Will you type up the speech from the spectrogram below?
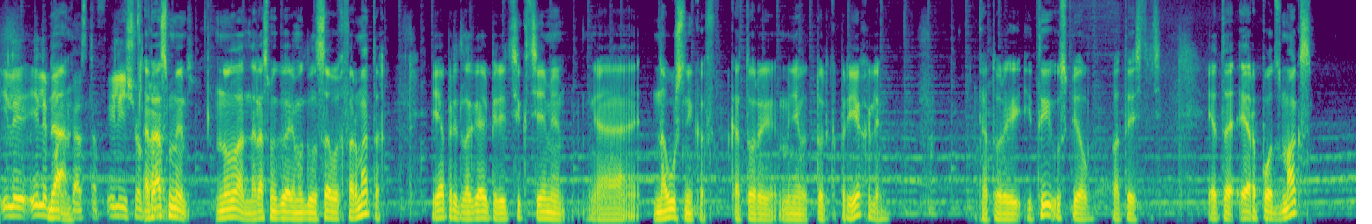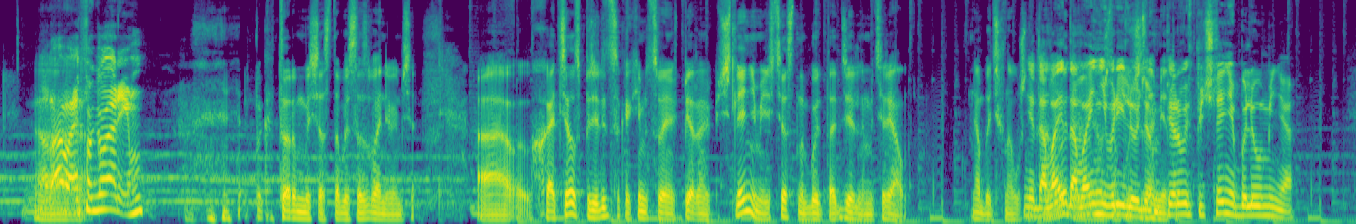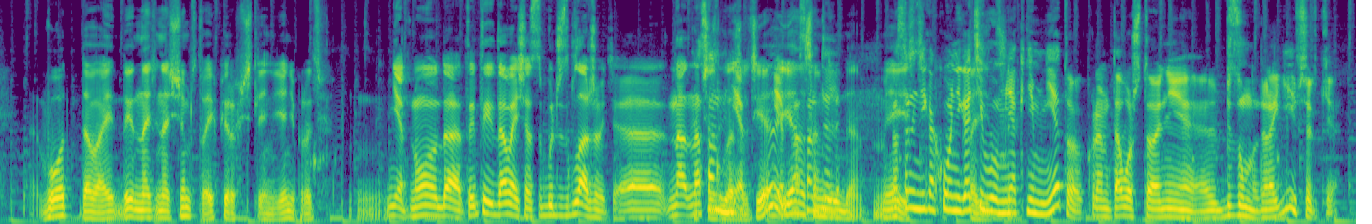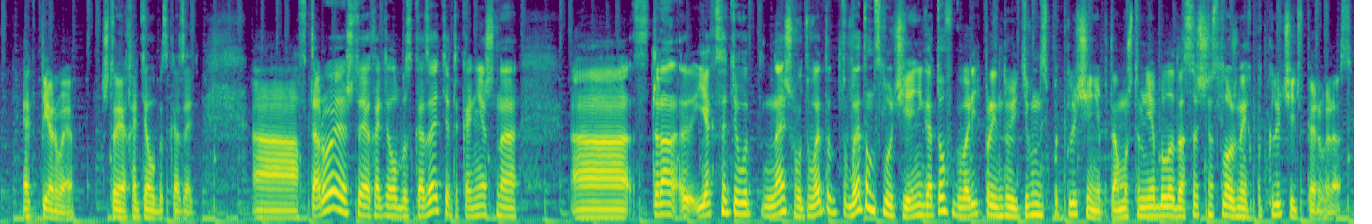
Или, или да. подкастов, или еще раз мы, Ну ладно, раз мы говорим о голосовых форматах, я предлагаю перейти к теме э, наушников, которые мне вот только приехали, которые и ты успел потестить. Это AirPods Max. Ну, давай а, поговорим. По которым мы сейчас с тобой созваниваемся. А, хотелось поделиться какими-то своими первыми впечатлениями. Естественно, будет отдельный материал об этих наушниках. Не, давай, давай не ври людям. Первые впечатления были у меня. Вот, давай. Да начнем с твоих первых впечатлений. Я не против. Нет, ну да, ты, ты давай сейчас будешь сглаживать. Э, на, на самом деле, нет, я, нет, я на, на самом деле, да. На самом деле никакого негатива позиция. у меня к ним нету, кроме того, что они безумно дорогие все-таки. Это первое, что я хотел бы сказать. А второе, что я хотел бы сказать, это, конечно, а, стран... Я, кстати, вот, знаешь, вот в, этот, в этом случае я не готов говорить про интуитивность подключения, потому что мне было достаточно сложно их подключить в первый раз.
